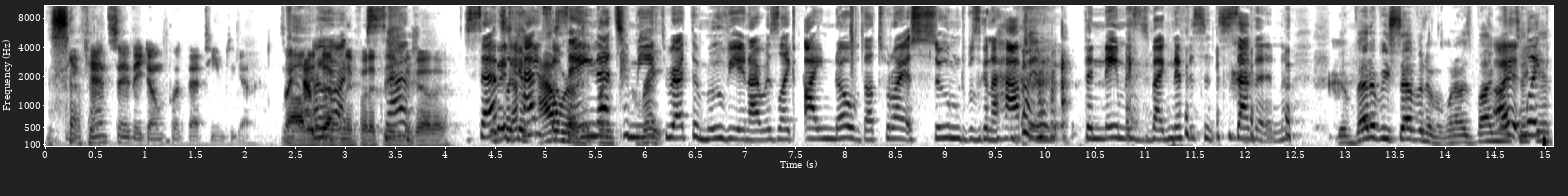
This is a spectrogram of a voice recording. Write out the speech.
the You seven. can't say they don't put that team together. It's no, they how- definitely put a team Seb. together. Seb like kept hour saying that to me great. throughout the movie, and I was like, I know that's what I assumed was gonna happen. the name is Magnificent Seven. There better be seven of them. When I was buying my I, ticket, like-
